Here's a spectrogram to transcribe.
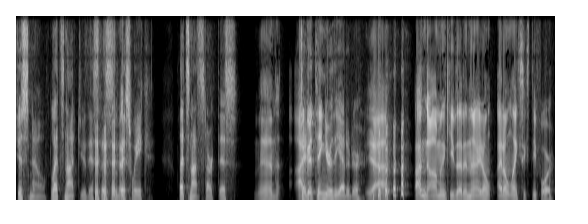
just no. Let's not do this this this week. Let's not start this. Man, It's I a good thing you're the editor. Yeah. I know I'm gonna keep that in there. I don't. I don't like 64.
